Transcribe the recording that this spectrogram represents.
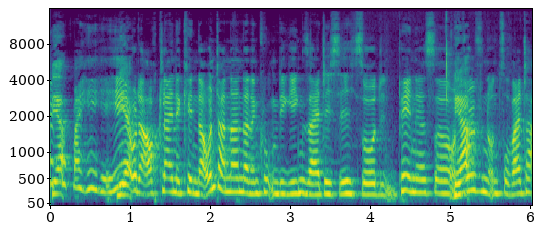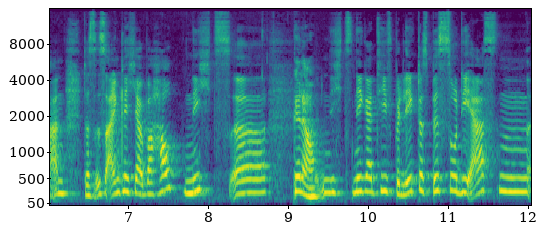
Hier, Ja. guck mal, he, he, he. Oder auch kleine Kinder untereinander, dann gucken die gegenseitig sich so die Penisse und. Vulven und so weiter an. Das ist eigentlich ja überhaupt nichts, äh, Genau. nichts negativ belegtes, bis so die ersten äh.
